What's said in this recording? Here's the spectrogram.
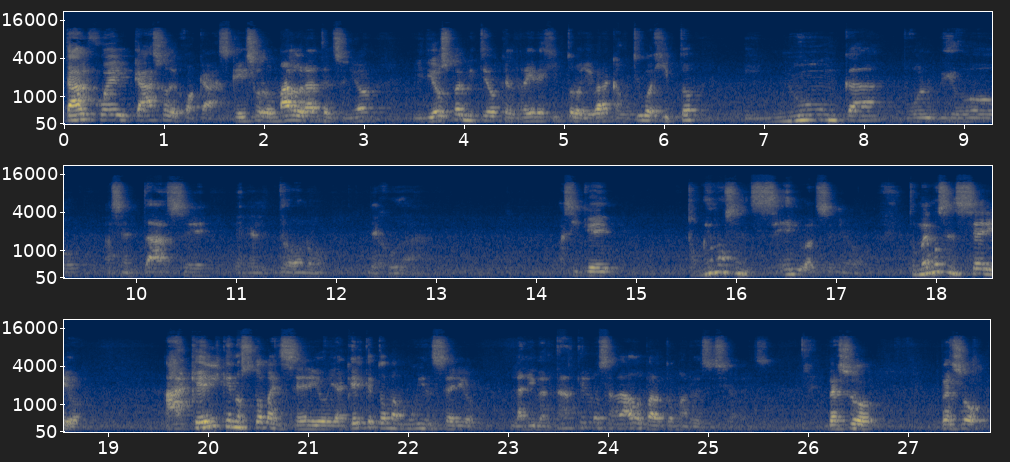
Tal fue el caso de Joacás, que hizo lo malo delante del Señor, y Dios permitió que el rey de Egipto lo llevara cautivo a Egipto, y nunca volvió a sentarse en el trono de Judá. Así que tomemos en serio al Señor, tomemos en serio a aquel que nos toma en serio y aquel que toma muy en serio la libertad que Él nos ha dado para tomar decisiones. Verso, verso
